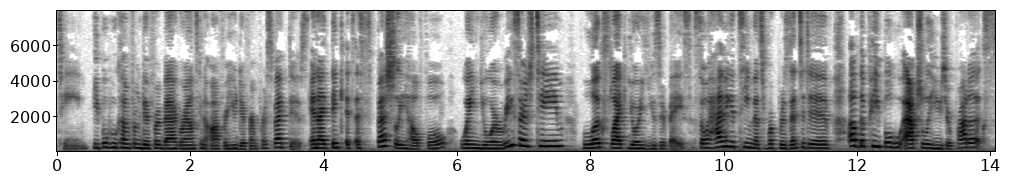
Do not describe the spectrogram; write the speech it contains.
team. People who come from different backgrounds can offer you different perspectives. And I think it's especially helpful when your research team looks like your user base. So, having a team that's representative of the people who actually use your products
